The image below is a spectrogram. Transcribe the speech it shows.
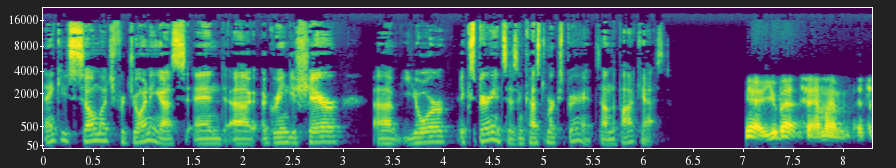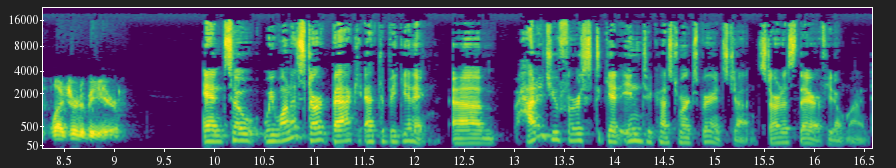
thank you so much for joining us and uh, agreeing to share uh, your experiences and customer experience on the podcast. Yeah, you bet, Sam. I'm, it's a pleasure to be here. And so we want to start back at the beginning. Um, how did you first get into customer experience, John? Start us there if you don't mind.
